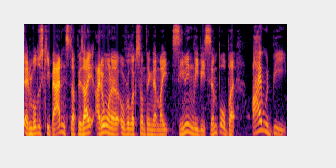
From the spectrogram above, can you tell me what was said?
and we'll just keep adding stuff because I, I don't want to overlook something that might seemingly be simple, but I would be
